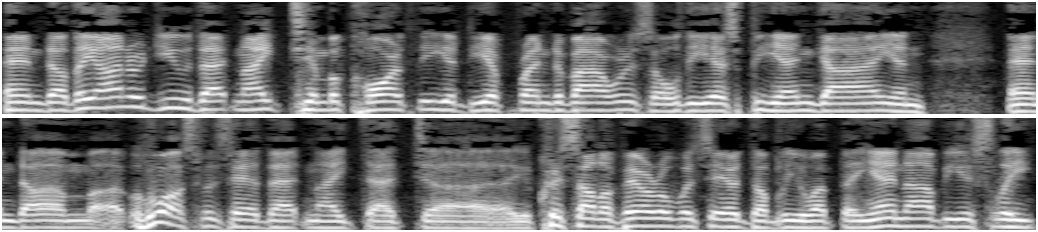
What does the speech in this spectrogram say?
And uh, they honored you that night. Tim McCarthy, a dear friend of ours, old ESPN guy, and and um, uh, who else was there that night? That uh, Chris Oliviero was there, WFAN, obviously,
